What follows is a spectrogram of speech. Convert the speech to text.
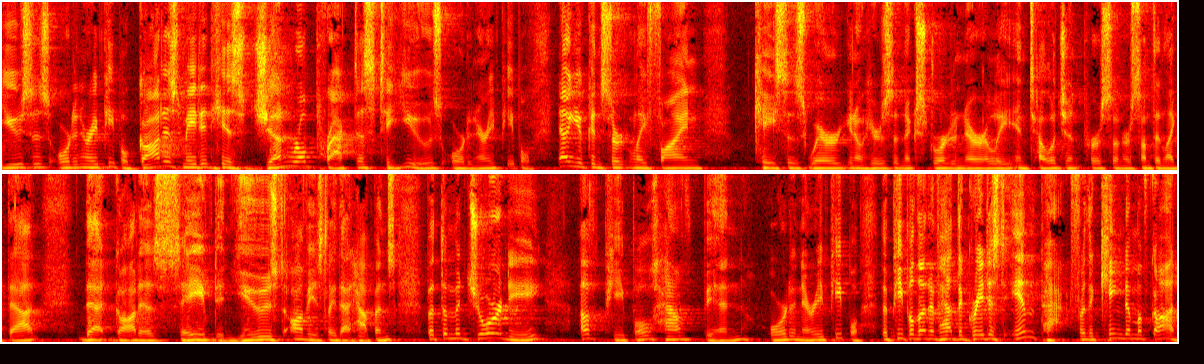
uses ordinary people. God has made it his general practice to use ordinary people. Now, you can certainly find cases where, you know, here's an extraordinarily intelligent person or something like that that God has saved and used. Obviously, that happens. But the majority of people have been ordinary people, the people that have had the greatest impact for the kingdom of God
